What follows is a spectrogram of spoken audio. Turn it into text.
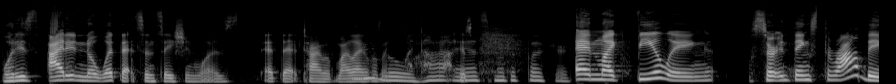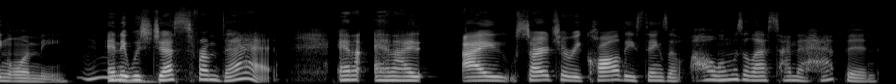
what is i didn't know what that sensation was at that time of my life. I was like what the hot fuck is ass motherfucker. and like feeling certain things throbbing on me. And it was just from that. And and i i started to recall these things of oh when was the last time that happened?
